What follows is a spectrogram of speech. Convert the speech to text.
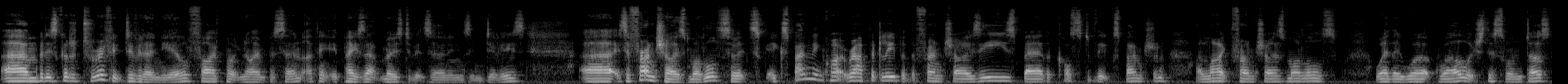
Um, but it's got a terrific dividend yield, 5.9%. I think it pays out most of its earnings in divvies. Uh, it's a franchise model, so it's expanding quite rapidly, but the franchisees bear the cost of the expansion. I like franchise models where they work well, which this one does.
